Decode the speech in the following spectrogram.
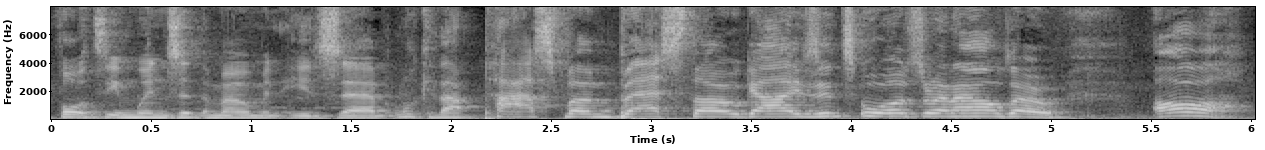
14 wins at the moment is, um, look at that pass from Best though, guys, in towards Ronaldo. Oh,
